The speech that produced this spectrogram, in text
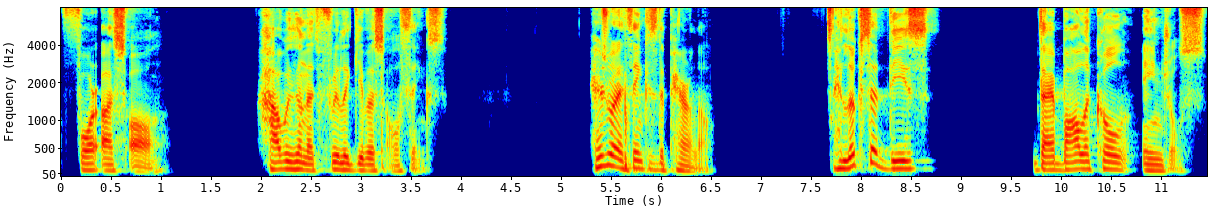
for us all. How will he not freely give us all things? Here's what I think is the parallel. He looks at these diabolical angels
